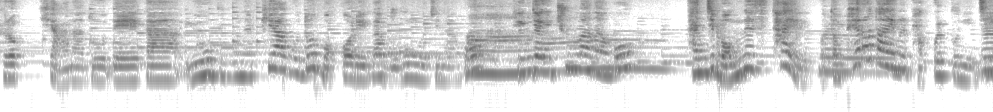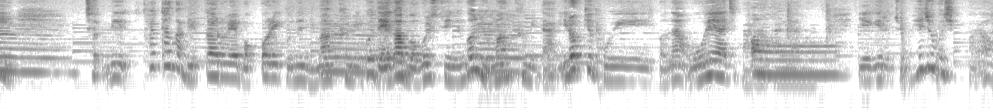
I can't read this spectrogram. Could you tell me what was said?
그렇게 않아도 내가 이 부분을 피하고도 먹거리가 무궁무진하고 아. 굉장히 충만하고 단지 먹는 스타일, 어떤 음. 패러다임을 바꿀 뿐이지 음. 저, 밀- 설탕과 밀가루의 먹거리 군은 이만큼이고 음. 내가 먹을 수 있는 건 음. 요만큼이다. 이렇게 보이거나 오해하지 말아달라는 어. 얘기를 좀 해주고 싶어요.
